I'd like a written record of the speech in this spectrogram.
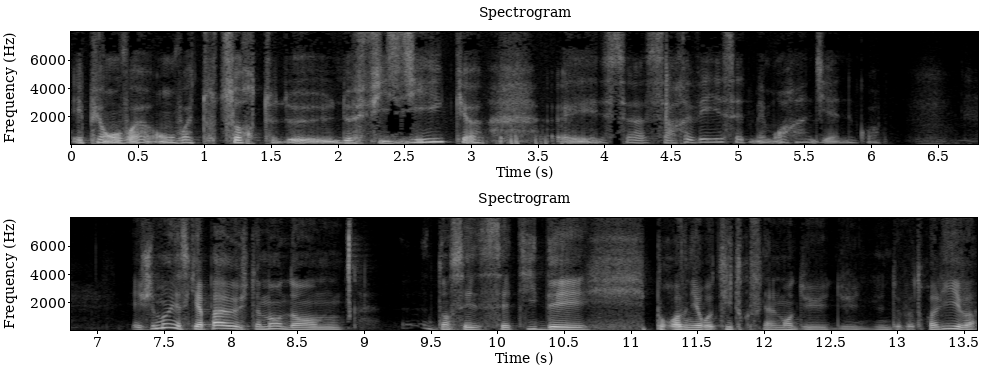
Et puis on voit, on voit toutes sortes de, de physique et ça, ça a réveillé cette mémoire indienne quoi. Et justement, est-ce qu'il n'y a pas justement dans dans cette idée, pour revenir au titre finalement du, de votre livre,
